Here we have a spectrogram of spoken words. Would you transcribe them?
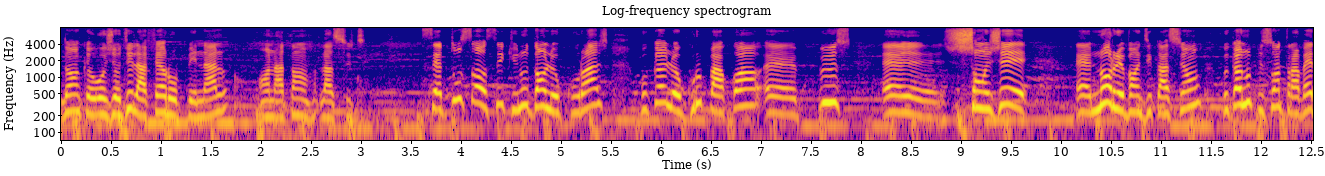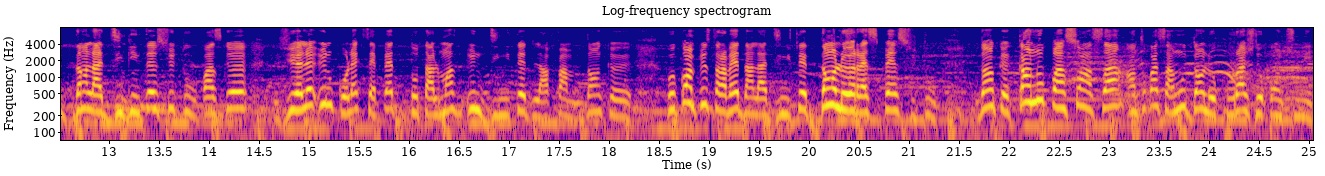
Donc aujourd'hui l'affaire au pénal, on attend la suite. C'est tout ça aussi qui nous donne le courage pour que le groupe Accord euh, puisse euh, changer euh, nos revendications pour que nous puissions travailler dans la dignité surtout. Parce que violer une collègue, c'est perdre totalement une dignité de la femme. Donc, pour qu'on puisse travailler dans la dignité, dans le respect surtout. Donc, quand nous pensons à ça, en tout cas, ça nous donne le courage de continuer.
